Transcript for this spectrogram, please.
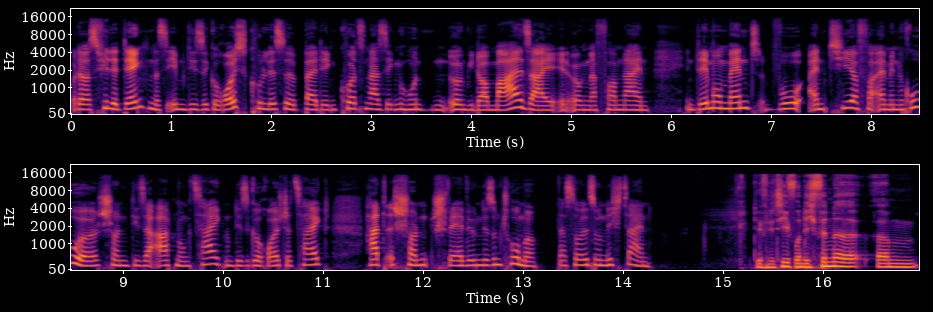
oder was viele denken, dass eben diese Geräuschkulisse bei den kurznasigen Hunden irgendwie normal sei in irgendeiner Form. Nein. In dem Moment, wo ein Tier vor allem in Ruhe schon diese Atmung zeigt und diese Geräusche zeigt, hat es schon schwerwiegende Symptome. Das soll so nicht sein. Definitiv. Und ich finde, ähm,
